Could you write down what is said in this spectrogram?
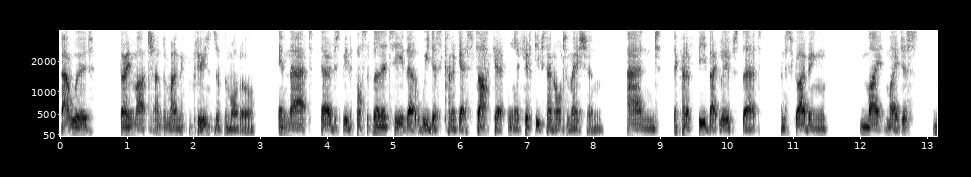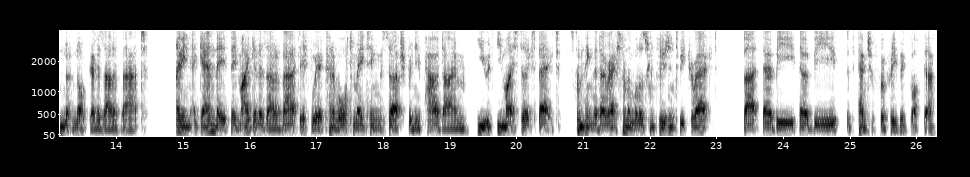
that would very much undermine the conclusions of the model. In that there would just be the possibility that we just kind of get stuck at you know 50% automation and the kind of feedback loops that I'm describing might might just n- not get us out of that. I mean, again, they, they might get us out of that if we're kind of automating the search for a new paradigm. You you might still expect something in the direction of the model's conclusion to be correct, but there would be there would be the potential for a pretty big blocker.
